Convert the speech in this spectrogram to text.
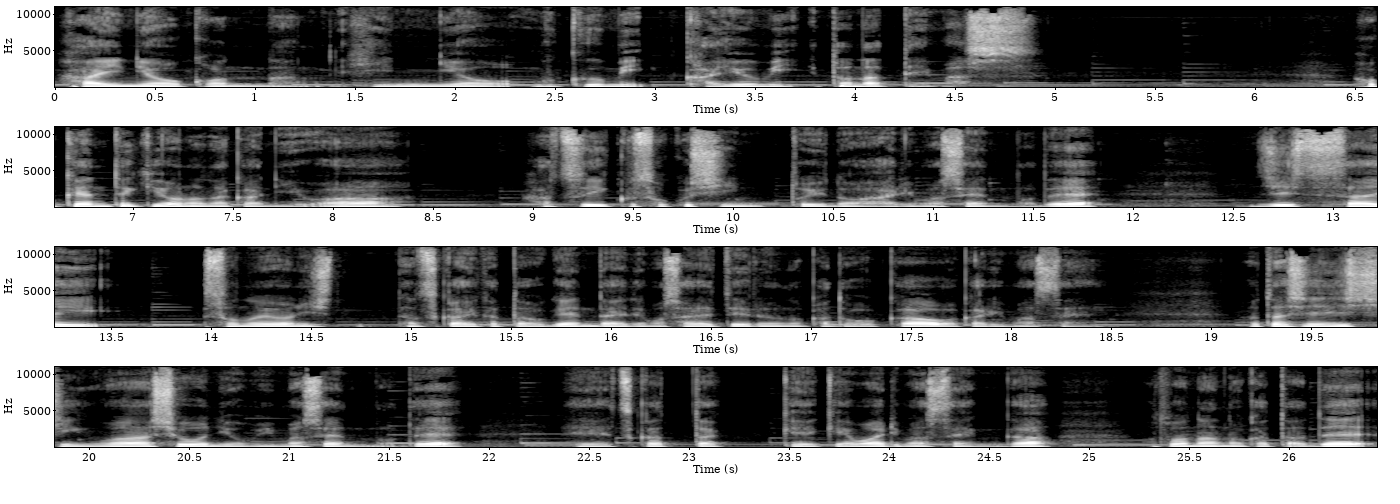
排尿困難頻尿むくみかゆみとなっています。保険適用の中には発育促進というのはありませんので実際そのような使い方を現代でもされているのかどうかは分かりません。私自身は小児を見ませんので、えー、使った経験はありませんが大人の方で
